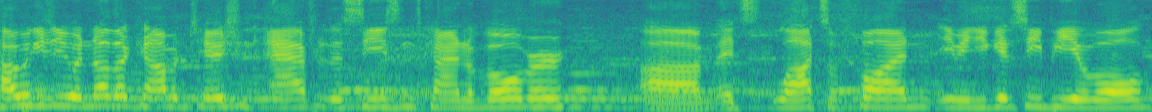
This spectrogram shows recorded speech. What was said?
how we can do another competition after the season's kind of over. Um, it's lots of fun. I mean, you can see people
